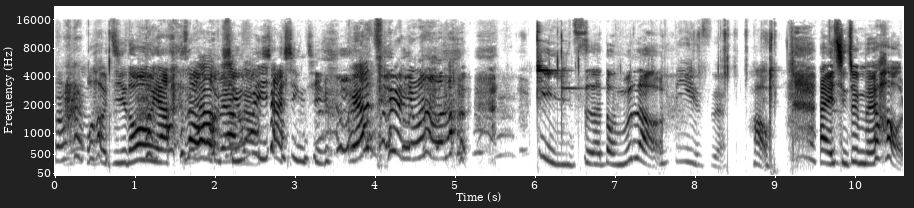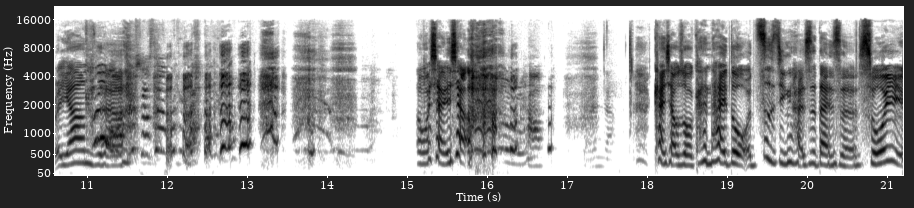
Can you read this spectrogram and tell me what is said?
我好激动呀，让我平复一下心情。不要去，你们怎么 第一次，懂不懂？第一次？好，爱情最美好的样子。让 我想一想，好，看小说看太多，至今还是单身，所以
